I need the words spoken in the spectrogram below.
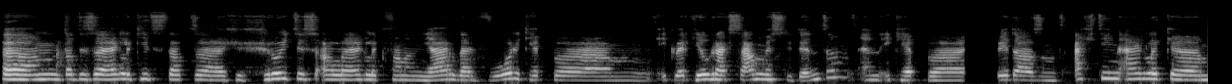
Um, dat is eigenlijk iets dat uh, gegroeid is al eigenlijk van een jaar daarvoor. Ik, heb, uh, ik werk heel graag samen met studenten. En ik heb uh, in 2018 eigenlijk ehm,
